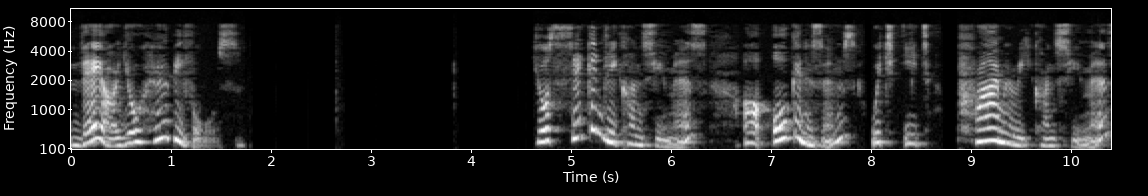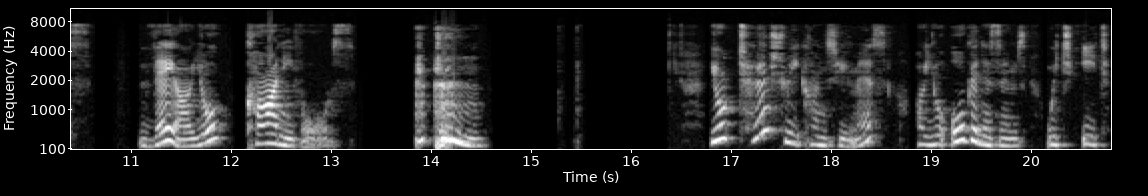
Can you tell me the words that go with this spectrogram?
They are your herbivores. Your secondary consumers are organisms which eat primary consumers. They are your carnivores. your tertiary consumers are your organisms which eat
